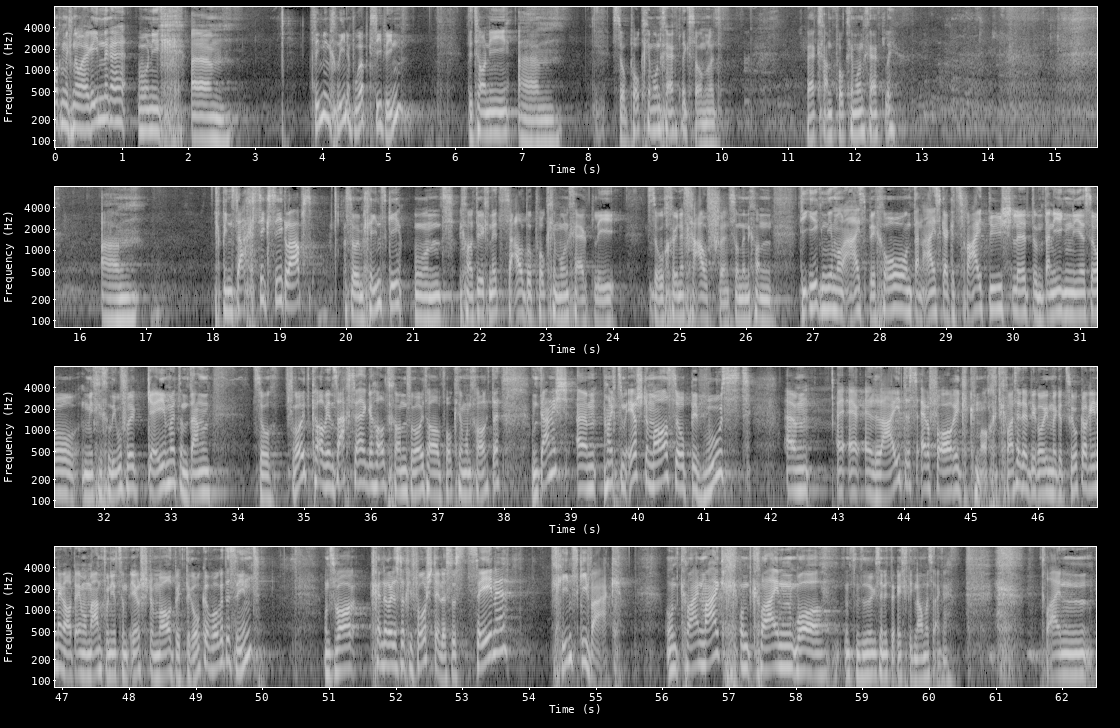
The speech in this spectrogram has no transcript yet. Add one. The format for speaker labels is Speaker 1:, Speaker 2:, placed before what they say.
Speaker 1: Mag mich noch erinnern, als ich ähm, ziemlich ein kleiner Bub war. Dort habe ich ähm, so Pokémon-Kärtchen gesammelt. Wer kennt Pokémon-Kärtchen? Ähm, ich bin 60 glaube ich, so im Kinski. Und ich habe natürlich nicht selber Pokémon-Kärtchen so können kaufen, sondern ich habe die irgendwie mal eins bekommen und dann eins gegen zwei täuschelt und dann irgendwie so mich ein bisschen aufgegamet und dann so Freude gehabt, wie ein 16-Jähriger halt kann Freude haben an Pokémon-Karten. Und dann ist, ähm, habe ich zum ersten Mal so bewusst ähm, eine, eine Leideserfahrung gemacht. Ich weiß nicht, ob ihr euch immer zurückerinnert an den Moment, wo ihr zum ersten Mal betrogen worden sind. Und zwar, könnt ihr euch das doch vorstellen, so Szene, Kinski-Weg. Und Klein Mike und Klein, wow, jetzt muss ich nicht den richtigen Namen sagen. Klein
